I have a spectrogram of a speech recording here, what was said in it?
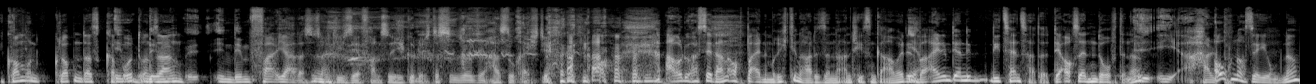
Die kommen und kloppen das kaputt in und dem, sagen. In dem Fall, ja, das ist eigentlich sehr französisch gelöst. Das, da hast du recht, ja. Genau. Aber du hast ja dann auch bei einem richtigen Radiosender anschließend gearbeitet, Ja. bei einem, der eine Lizenz hatte, der auch senden durfte, ne? Ja, halb. Auch noch sehr jung, ne?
